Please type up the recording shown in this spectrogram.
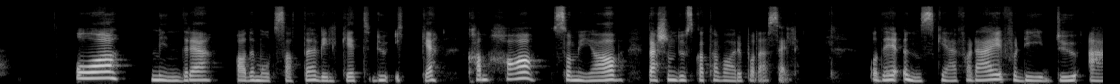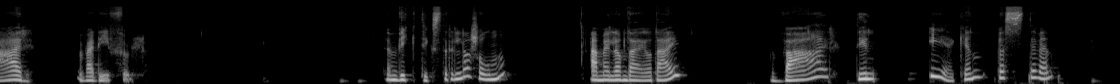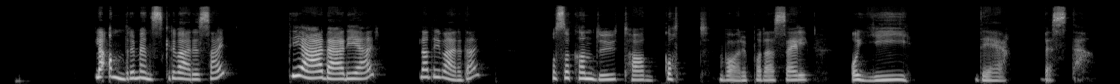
og mindre av det motsatte, hvilket du ikke kan ha så mye av dersom du skal ta vare på deg selv. Og det ønsker jeg for deg fordi du er verdifull. Den viktigste relasjonen er mellom deg og deg. Vær din egen beste venn. La andre mennesker være seg. De er der de er. La de være der. Og så kan du ta godt vare på deg selv og gi det beste.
